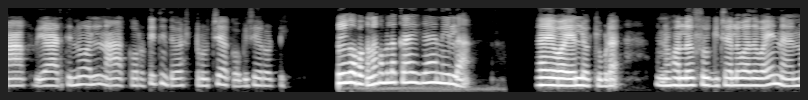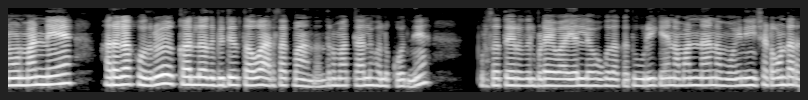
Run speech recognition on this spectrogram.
ನಾಲ್ಕು ಎರಡು ತಿನ್ನುವಲ್ಲಿ ನಾಲ್ಕು ರೊಟ್ಟಿ ತಿಂತೇವೆ, ಅಷ್ಟು ರುಚಿ ಹಾಕೋ ಬಿಸಿ ರೊಟ್ಟಿ. ಈಗ ಹೋಗ್ಬೇಕು ಕಮಲಕ್ಕ ಈಗ ಏನಿಲ್ಲ. ಅಯ್ಯವ ಎಲ್ಲಿ ಹೋಗಿ ಬಿಡ. ಇನ್ನು ಹೊಲಸು ಅದಾವ ಇನ್ನು. ನೋಡಿ ಮೊನ್ನೆ ಹೊರಗಾಕ ಹೋದ್ರು ಕಲ್ಲು ಅದು ಬಿದ್ದಿರ್ತಾವ ಅರ್ಸಕ್ಕೆ ಬಾ ಅಂತಂದ್ರೆ ಮತ್ತೆ ಅಲ್ಲಿ ಹೊಲಕ್ಕೆ ಹೋದ್ನಿ. ಪುರ್ಸತ್ತೆ ಇರೋದಿಲ್ಲ ಬಿಡವ ಎಲ್ಲೇ ಹೋಗೋದಾಕತ್ತು ಊರಿಗೆ. ನಮ್ಮ ಅಣ್ಣ, ನಮ್ಮ ಮೊಯ್ನಿ ಶಟ್ಕೊಂಡಾರ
